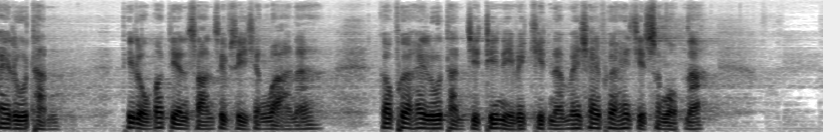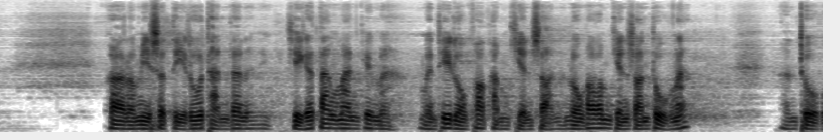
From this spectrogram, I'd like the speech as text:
ให้รู้ทัน ที่หลวงพ่อเตียนสอนสิบสี่จังหวะนะ ก็เพื่อให้รู้ทันจิตที่หนีไปคิดนะ ไม่ใช่เพื่อให้จิตสงบนะพอเรามีสติรู้ทันเท่านั้นจิตก็ตั้งมั่นขึ้นมา เหมือนที่หลวงพ่อคำเขียนสอน หลวงพ่อคำเขียนสอนถูกนะอันถูก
